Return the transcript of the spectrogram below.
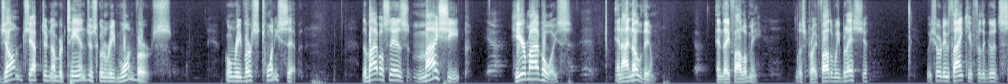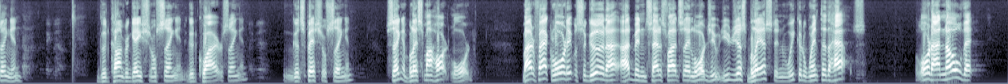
John chapter number 10, just going to read one verse. Going to read verse 27. The Bible says, My sheep hear my voice, and I know them, and they follow me. Let's pray. Father, we bless you. We sure do thank you for the good singing, good congregational singing, good choir singing, good special singing. Singing, bless my heart, Lord. Matter of fact, Lord, it was so good. I, I'd been satisfied saying, Lord, you, you just blessed and we could have went to the house. Lord, I know that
